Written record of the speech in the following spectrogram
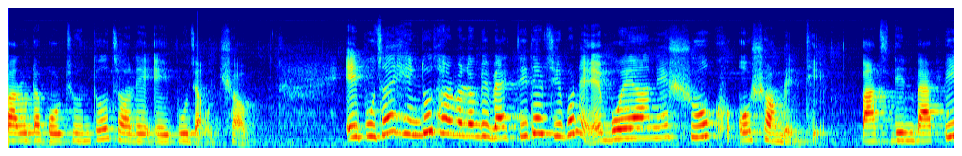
বারোটা পর্যন্ত চলে এই পূজা উৎসব। এই পূজায় হিন্দু ধর্মাবলম্বী ব্যক্তিদের জীবনে বয়ে আনে সুখ ও সমৃদ্ধি। পাঁচ দিন ব্যাপী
